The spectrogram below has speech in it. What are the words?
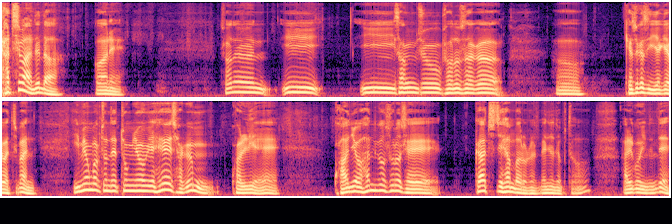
갇히면 안 된다. 그 안에. 저는 이, 이상주 변호사가, 어, 계속해서 이야기해 왔지만, 이명박 전 대통령의 해외 자금 관리에 관여한 것으로 제 가 취재한 바로는 몇 년 전부터 알고 있는데,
